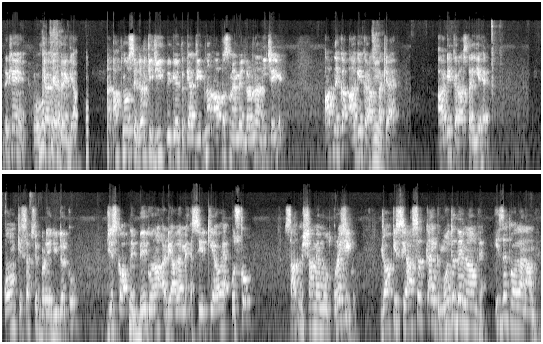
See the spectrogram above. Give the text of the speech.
देखें वो क्या कहते हैं कि अपनों से लड़की जीत भी गए तो क्या जीतना? आपस में हमें लड़ना नहीं चाहिए। आपने कहा आगे का रास्ता क्या है? आगे का रास्ता यह है कौम के सबसे बड़े लीडर को जिसको आपने बेगुना अडियाला में असीर किया हुआ है, उसको साथ में शाह महमूद कुरैशी को, जो आपकी सियासत का एक मतदर नाम है, इज़्ज़त वाला नाम है,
